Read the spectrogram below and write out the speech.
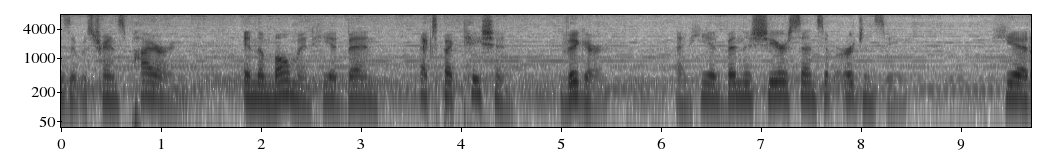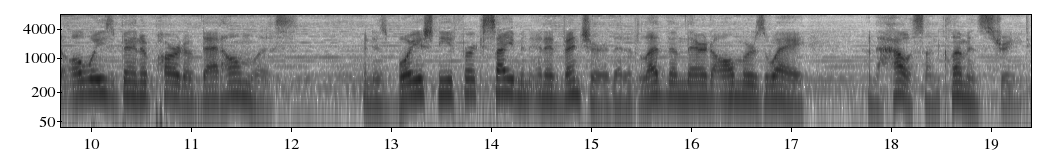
as it was transpiring. In the moment, he had been expectation, vigor, and he had been the sheer sense of urgency. He had always been a part of that homeless and his boyish need for excitement and adventure that had led them there to Almer's Way and the house on Clemens Street.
